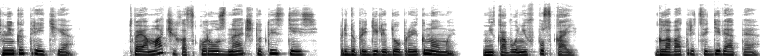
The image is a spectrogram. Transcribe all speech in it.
Книга третья. Твоя мачеха скоро узнает, что ты здесь, предупредили добрые гномы. Никого не впускай. Глава 39.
